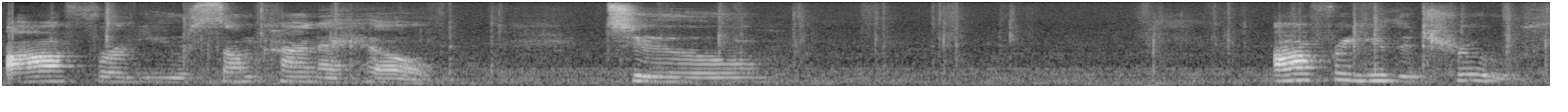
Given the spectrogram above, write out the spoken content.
offer you some kind of help to offer you the truth.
